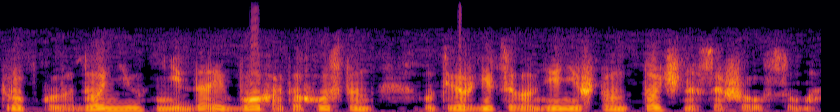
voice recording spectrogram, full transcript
трубку ладонью, не дай бог, а то Хустон утвердится во мнении, что он точно сошел с ума.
